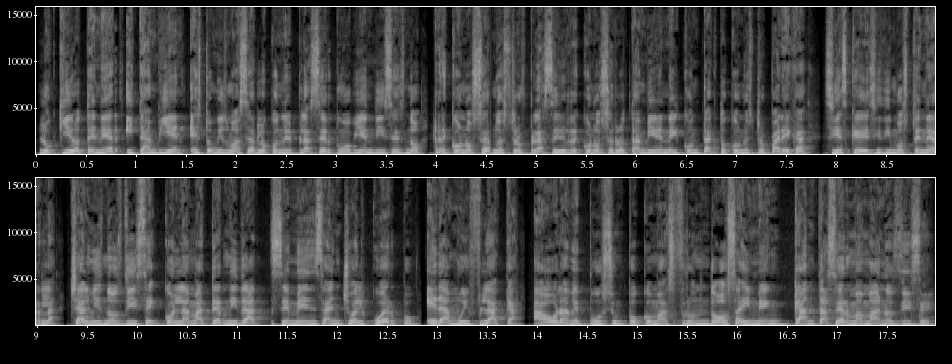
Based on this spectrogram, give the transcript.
lo quiero tener y también esto mismo hacerlo con el placer, como bien dices, ¿no? Reconocer nuestro placer y reconocerlo también en el contacto con nuestra pareja si es que decidimos tenerla. Chalmis nos dice, con la maternidad se me ensanchó el cuerpo, era muy flaca, ahora me puse un poco más frondosa y me encanta ser mamá, nos dice.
